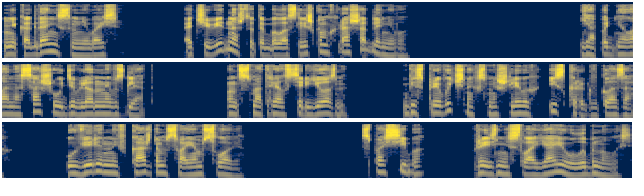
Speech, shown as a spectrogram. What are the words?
никогда не сомневайся. Очевидно, что ты была слишком хороша для него. Я подняла на Сашу удивленный взгляд. Он смотрел серьезно, без привычных смешливых искорок в глазах, уверенный в каждом своем слове. «Спасибо», — произнесла я и улыбнулась.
